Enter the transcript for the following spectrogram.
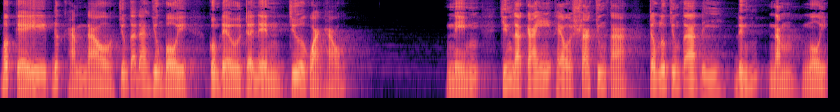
bất kể đức hạnh nào chúng ta đang dung bồi cũng đều trở nên chưa hoàn hảo. Niệm chính là cái theo sát chúng ta trong lúc chúng ta đi, đứng, nằm, ngồi.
